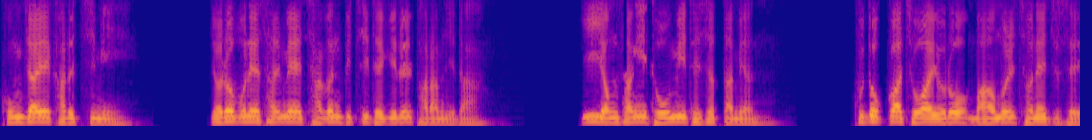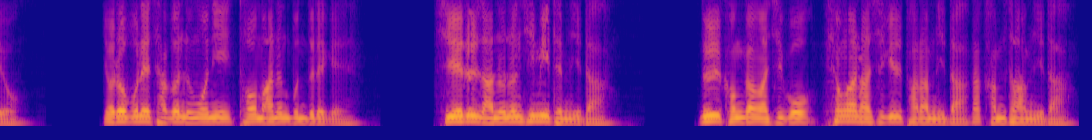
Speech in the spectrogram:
공자의 가르침이 여러분의 삶에 작은 빛이 되기를 바랍니다. 이 영상이 도움이 되셨다면 구독과 좋아요로 마음을 전해주세요. 여러분의 작은 응원이 더 많은 분들에게 지혜를 나누는 힘이 됩니다. 늘 건강하시고 평안하시길 바랍니다. 감사합니다.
